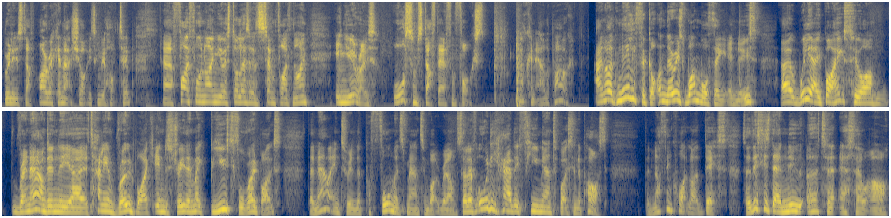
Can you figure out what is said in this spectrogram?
brilliant stuff. I reckon that shot is gonna be a hot tip. Uh, 549 US dollars and 759 in euros. Awesome stuff there from Fox. Knocking it out of the park. And I'd nearly forgotten, there is one more thing in news. Uh, Wilier Bikes, who are renowned in the uh, Italian road bike industry, they make beautiful road bikes they're now entering the performance mountain bike realm. So they've already had a few mountain bikes in the past, but nothing quite like this. So this is their new Urta SLR.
